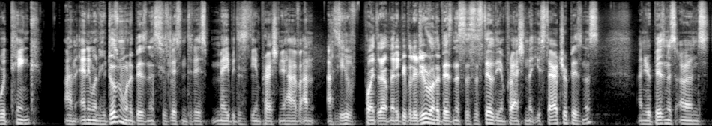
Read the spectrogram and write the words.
would think, and anyone who doesn't run a business who's listened to this, maybe this is the impression you have. And as you've pointed out, many people who do run a business, this is still the impression that you start your business, and your business earns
